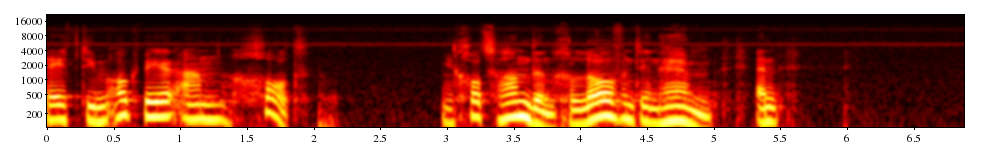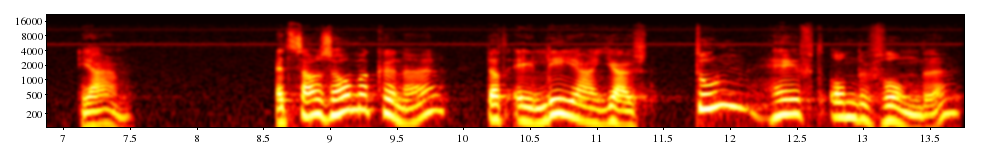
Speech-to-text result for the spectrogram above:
geeft hij hem ook weer aan God. In Gods handen, gelovend in Hem. En ja, het zou zomaar kunnen dat Elia juist toen heeft ondervonden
